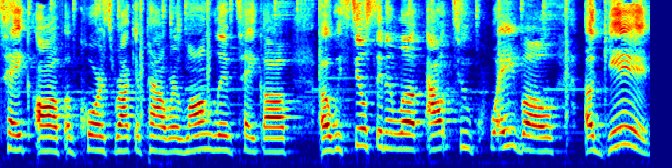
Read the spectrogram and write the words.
Takeoff. Of course, Rocket Power, Long Live Takeoff. Uh, we still sit in love out to Quavo. Again,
